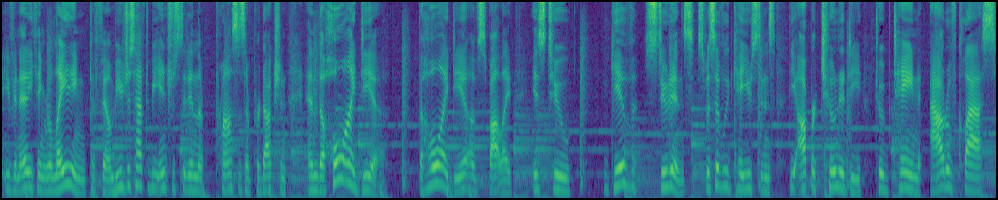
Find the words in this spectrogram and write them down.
even anything relating to film. You just have to be interested in the process of production. And the whole idea, the whole idea of Spotlight is to give students, specifically KU students, the opportunity to obtain out of class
